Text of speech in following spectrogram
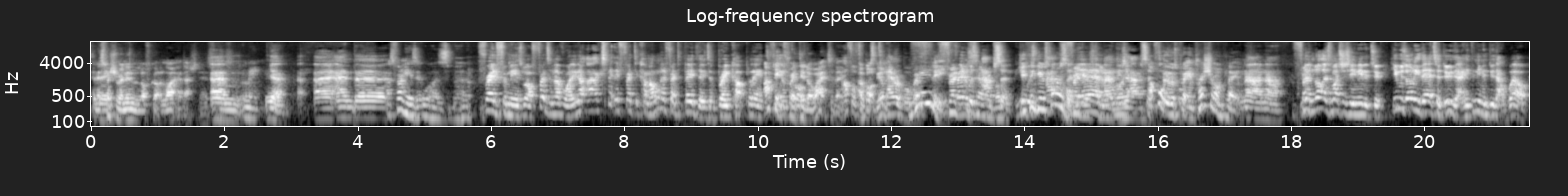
and especially when Lindelof got a lighter dash there. so- Um, I Yeah, Uh, and uh, As funny as it was, but Fred for me as well. Fred's another one. You know, I expected Fred to come. I wanted Fred to play today to break up play. I think Fred did alright today. I thought I've Fred got was to be honest. terrible. Really? Fred Fred was was terrible. absent. Do you think he was terrible? absent. Fred was yeah, man, terrible, he was yeah. absent. I thought he was putting pressure on players. Nah, nah. Fred, not as much as he needed to. He was only there to do that. He didn't even do that well.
